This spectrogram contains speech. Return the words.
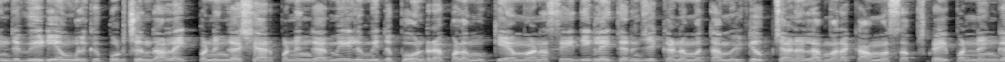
இந்த வீடியோ உங்களுக்கு பிடிச்சிருந்தா லைக் பண்ணுங்க ஷேர் பண்ணுங்க. மேலும் இது போன்ற பல முக்கியமான செய்திகளை தெரிஞ்சுக்க நம்ம தமிழ் டியூப் சேனலை மறக்காமல் சப்ஸ்கிரைப் பண்ணுங்க.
